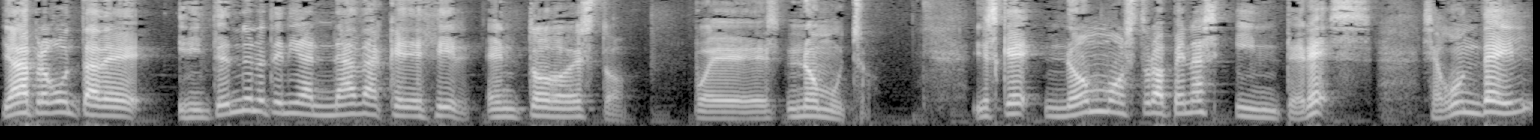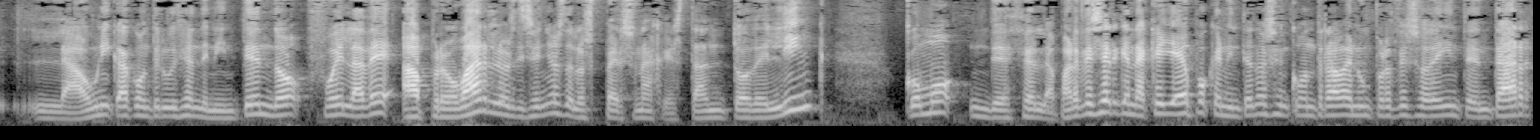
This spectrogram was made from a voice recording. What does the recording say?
ya la pregunta de ¿y Nintendo no tenía nada que decir en todo esto? Pues no mucho. Y es que no mostró apenas interés. Según Dale, la única contribución de Nintendo fue la de aprobar los diseños de los personajes, tanto de Link como de Zelda. Parece ser que en aquella época Nintendo se encontraba en un proceso de intentar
